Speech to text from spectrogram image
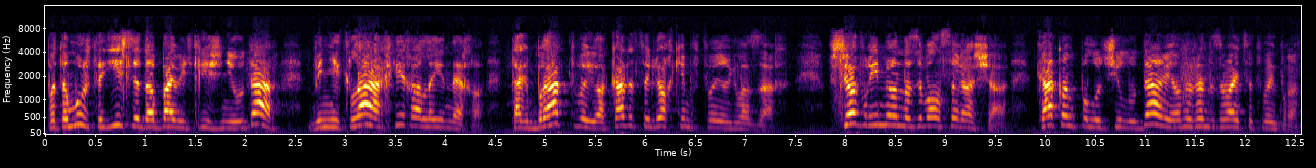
Потому что если добавить лишний удар, веникла ахиха лейнеха, так брат твой окажется легким в твоих глазах. Все время он назывался Раша. Как он получил удар, и он уже называется твой брат.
